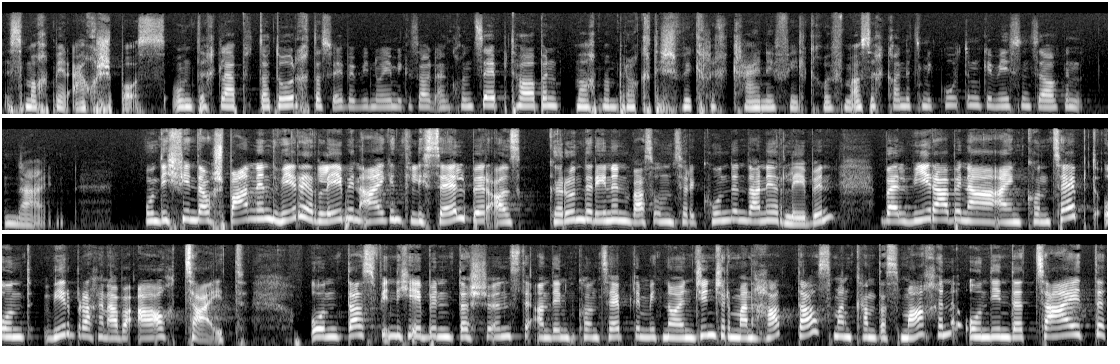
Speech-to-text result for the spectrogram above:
es macht mir auch Spaß. Und ich glaube, dadurch, dass wir eben, wie Noemi gesagt ein Konzept haben, macht man praktisch wirklich keine Fehlkäufe. Also ich kann jetzt mit gutem Gewissen sagen, nein. Und ich finde auch spannend, wir erleben eigentlich selber als Gründerinnen, was unsere Kunden dann erleben, weil wir haben ein Konzept und wir brauchen aber auch Zeit. Und das finde ich eben das Schönste an den Konzepten mit neuen Ginger. Man hat das, man kann das machen und in der Zeit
